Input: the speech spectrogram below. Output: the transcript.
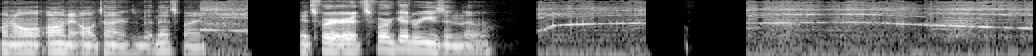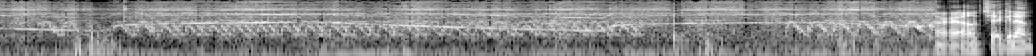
on all on at all times, but that's fine. It's for it's for a good reason though. Alright, I'll check it out.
